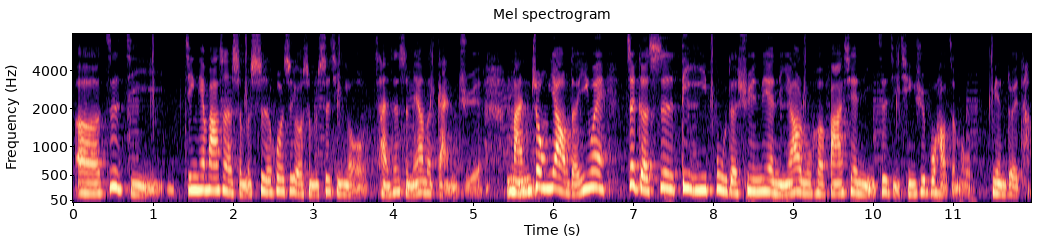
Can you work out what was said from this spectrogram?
呃自己今天发生了什么事，或是有什么事情有产生什么样的感觉，蛮重要的，因为这个是第一步的训练，你要如何发现你自己情绪不好，怎么面对它。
